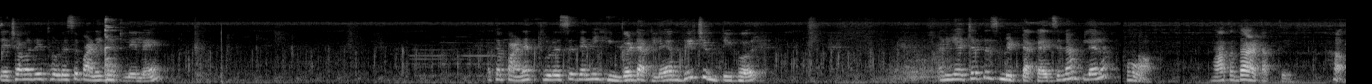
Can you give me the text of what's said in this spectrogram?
त्याच्यामध्ये थोडंसं पाणी घातलेलं आहे. आता पाण्यात थोडंसं त्यांनी हिंग टाकलं आहे अगदी चिमटीभर. आणि याच्यातच मीठ टाकायचं ना आपल्याला? हो. आता डाळ टाकते. हा.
